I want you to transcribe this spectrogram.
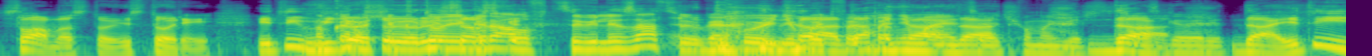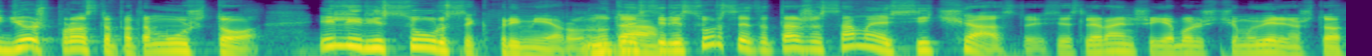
слабо с той историей. И ты Ну, ведешь короче, кто рыцарскую- играл в цивилизацию какую-нибудь, вы понимаете, да, о чем Игорь да. сейчас говорит. Да, и ты идешь просто потому что. Или ресурсы, к примеру. Ну, то есть ресурсы это та же самая сейчас. То есть, если раньше я больше чем уверен, что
